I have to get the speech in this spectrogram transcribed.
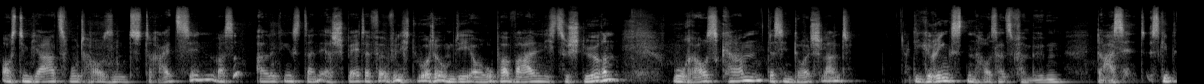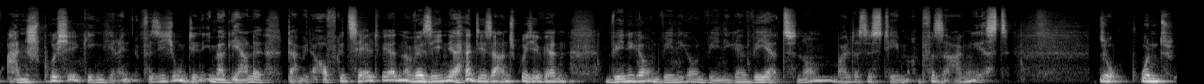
aus dem Jahr 2013, was allerdings dann erst später veröffentlicht wurde, um die Europawahlen nicht zu stören, wo rauskam, dass in Deutschland die geringsten Haushaltsvermögen da sind. Es gibt Ansprüche gegen die Rentenversicherung, die immer gerne damit aufgezählt werden. Aber wir sehen ja, diese Ansprüche werden weniger und weniger und weniger wert, ne? weil das System am Versagen ist. So, und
